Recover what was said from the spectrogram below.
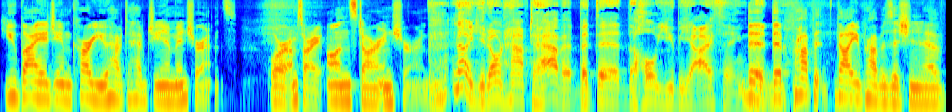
you buy a GM car, you have to have GM insurance, or I'm sorry, OnStar insurance. No, you don't have to have it, but the the whole UBI thing. the the prop- value proposition of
